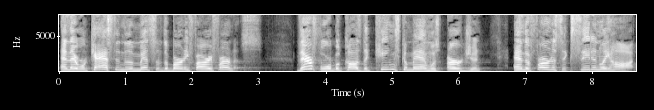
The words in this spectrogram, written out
and they were cast into the midst of the burning fiery furnace. Therefore, because the king's command was urgent and the furnace exceedingly hot,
